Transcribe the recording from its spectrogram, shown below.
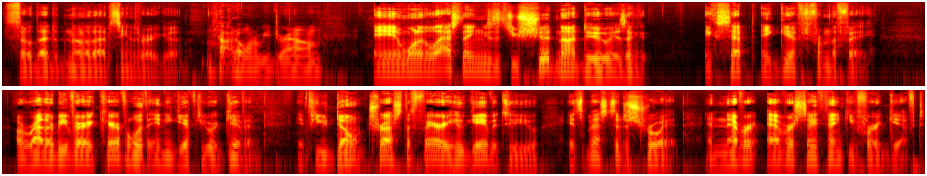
So that none of that seems very good. I don't want to be drowned. And one of the last things that you should not do is a, accept a gift from the Fae, or rather be very careful with any gift you are given. If you don't trust the fairy who gave it to you, it's best to destroy it and never ever say thank you for a gift.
